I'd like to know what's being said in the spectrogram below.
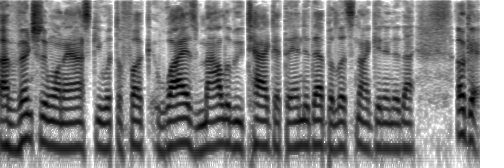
I eventually want to ask you what the fuck. Why is Malibu tagged at the end of that? But let's not get into that. Okay,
